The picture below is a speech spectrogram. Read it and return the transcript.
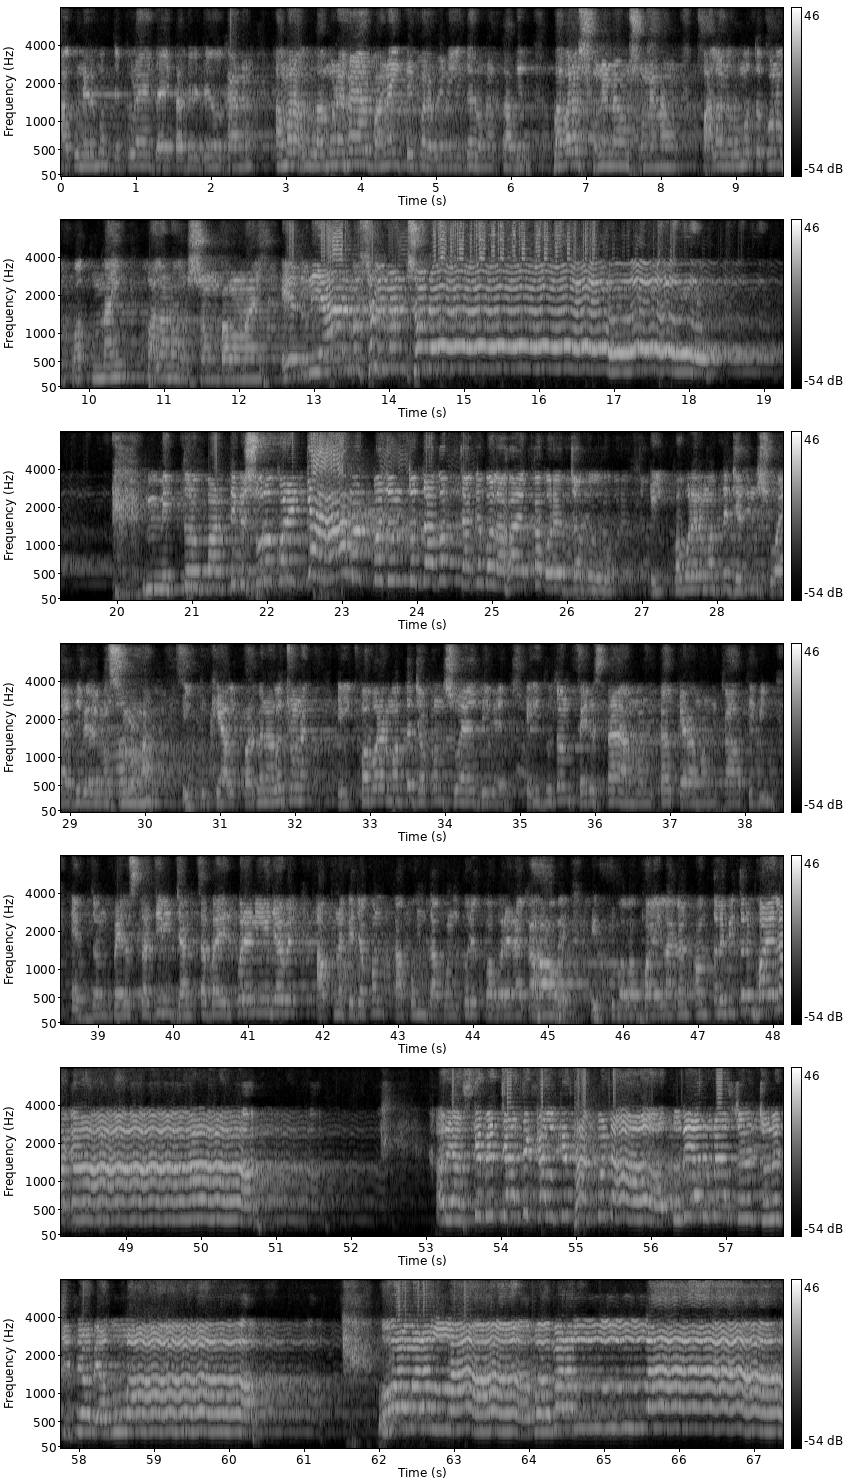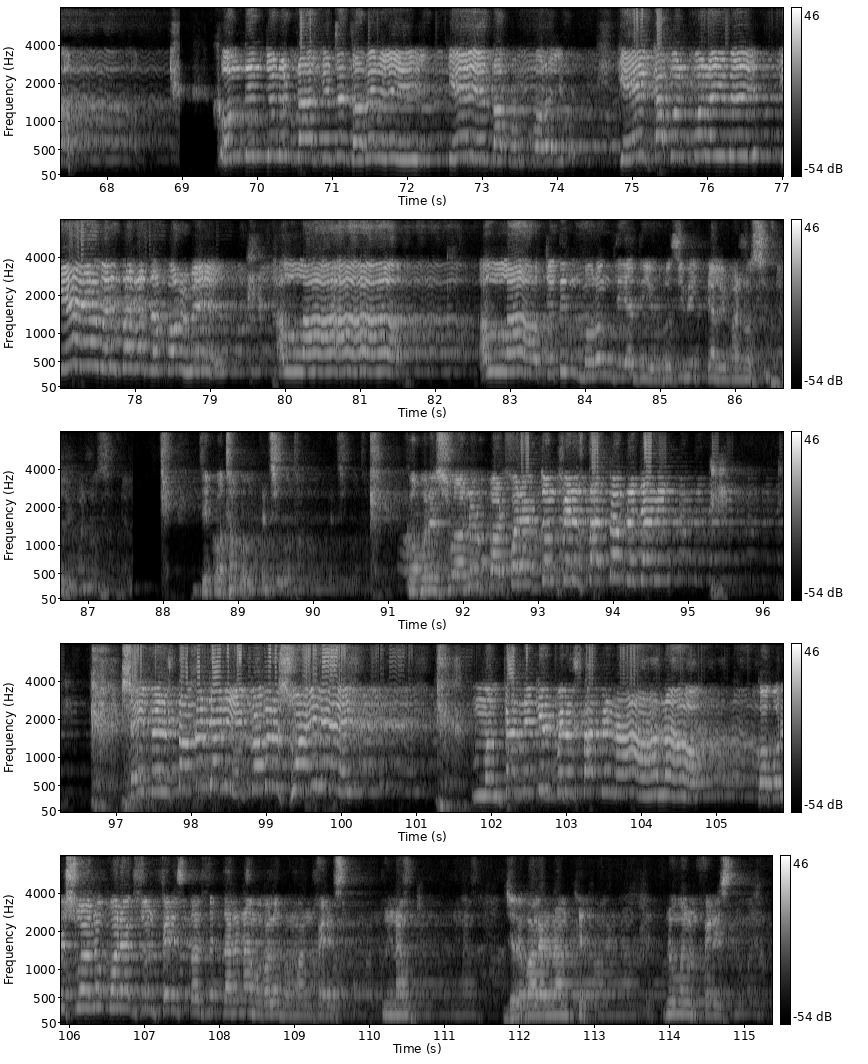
আগুনের মধ্যে পুড়ায় দেয় তাদের দেহখানা। আমার আল্লাহ মনে হয় আর বানাইতে পারবে না এই ধারণা তাদের। বাবারা শুনে নাও শুনে নাও। পালানোর মতো কোনো পথ নাই, পালানো সম্ভব নয়। এ দুনিয়ার মুসলমান সদ মৃত্যুর পর থেকে শুরু করে কেমন পর্যন্ত জগৎটাকে বলা হয় কবরের জগৎ। এই কবরের মধ্যে যেদিন শোয়া দিবে রে মুসলমান, একটু খেয়াল করবেন আলোচনা। এই কবরের মধ্যে যখন শোয়া দিবে, এই দুজন ফেরেস্তা মনকা কেরামন কাতিবিন, একজন ফেরেস্তা যিনি জানটা বাইর করে নিয়ে যাবে, আপনাকে যখন কাপন দাপন করে কবরে রাখা হবে, একটু বাবা ভয় লাগান, অন্তরের ভিতরে ভয় লাগান। আরে আজকে বেঁচে আছে কালকে থাকব না, দুনিয়ার মাছ চলে যেতে হবে আল্লাহ। ও আমার আল্লাহ আমার আল্লাহ। কোন দিন যেন ডাক এসে যাবে রে, কে দাপন পরাইবে? কে কাপন পরাইবে? কে আবার জানাজা পড়বে? আল্লাহ। আল্লাহ মরণ দিয়া দিও নসিবে কালে মানুষ যে কথা বলতেছি, কবরে শোয়ানোর পর পর একজন ফেরেস্তার আমরা জানি। সেই ফেরেস্তা আমরা জানি কবরে শোয়াইলে মন কান্নেকির ফেরেস্তা না না। কবরে শোয়ানোর পর একজন ফেরেস্তা আসবে, তার নাম হলো নোমান ফেরেস্তা নাম? জোরে বলেন, নাম? নুমান ফেরেস,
